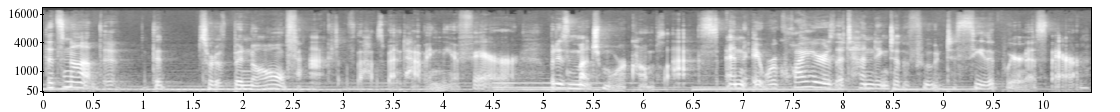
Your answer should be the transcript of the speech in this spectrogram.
that's not the the sort of banal fact of the husband having the affair, but is much more complex. And it requires attending to the food to see the queerness there.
